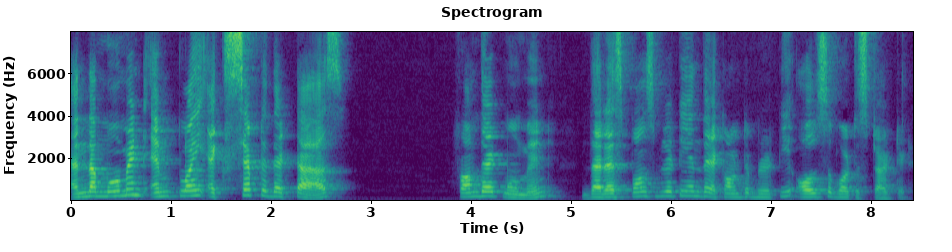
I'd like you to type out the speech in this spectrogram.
And the moment employee accept that task, from that moment, the responsibility and the accountability also got started.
